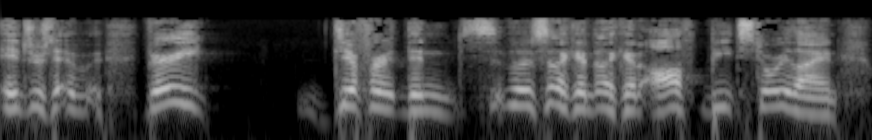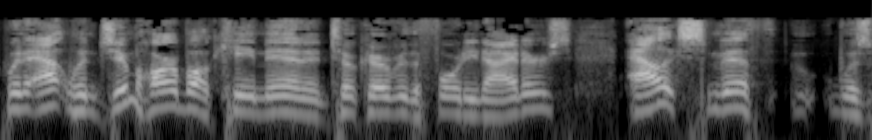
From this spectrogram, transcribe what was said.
interesting, very different than it was like a, like an offbeat storyline. When when Jim Harbaugh came in and took over the 49ers Alex Smith was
